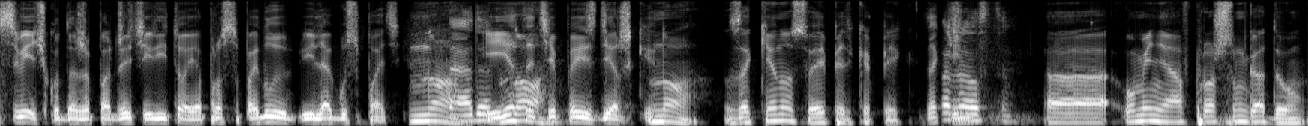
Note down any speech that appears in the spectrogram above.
свечку даже поджечь или то. Я просто пойду и лягу спать. Но, Да, да. И но, это типа издержки. но закину свои 5 копеек. Закинь. Пожалуйста. А, у меня в прошлом году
